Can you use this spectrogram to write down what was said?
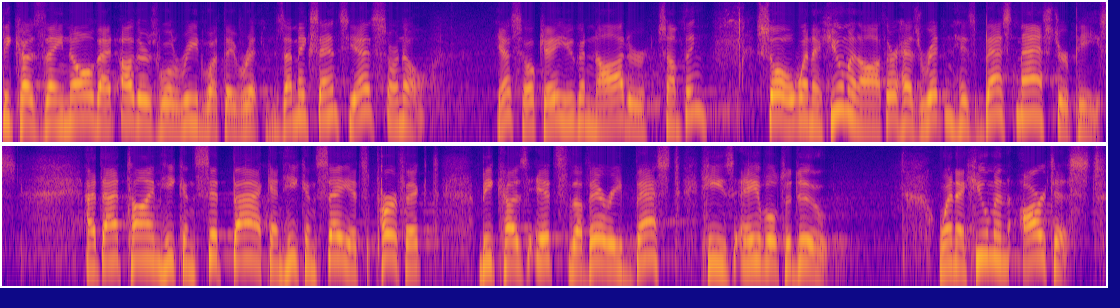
because they know that others will read what they've written. Does that make sense? Yes or no? Yes, okay, you can nod or something. So, when a human author has written his best masterpiece, at that time he can sit back and he can say it's perfect because it's the very best he's able to do. When a human artist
